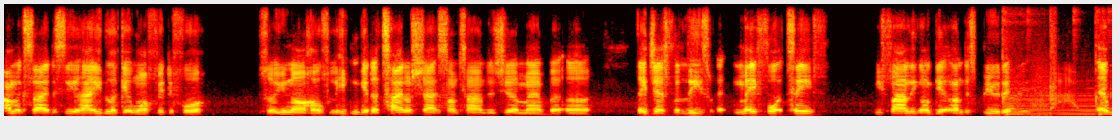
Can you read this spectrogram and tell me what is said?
I'm excited to see how he look at 154. So you know, hopefully he can get a title shot sometime this year, man. But uh, they just released May 14th. We finally gonna get undisputed at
